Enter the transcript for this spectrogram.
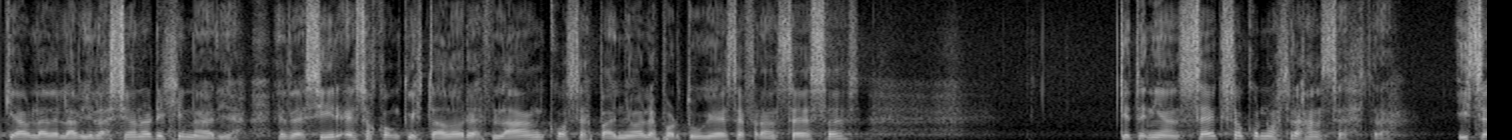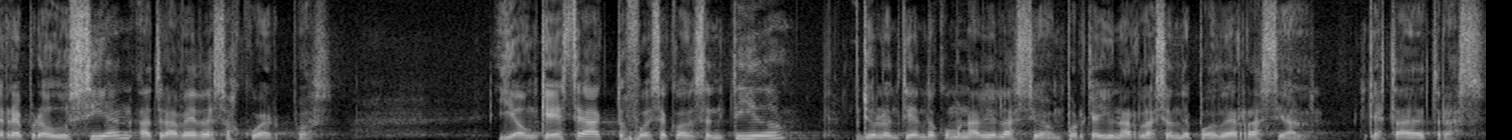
que habla de la violación originaria, es decir, esos conquistadores blancos, españoles, portugueses, franceses, que tenían sexo con nuestras ancestras y se reproducían a través de esos cuerpos. Y aunque ese acto fuese consentido, yo lo entiendo como una violación porque hay una relación de poder racial que está detrás.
